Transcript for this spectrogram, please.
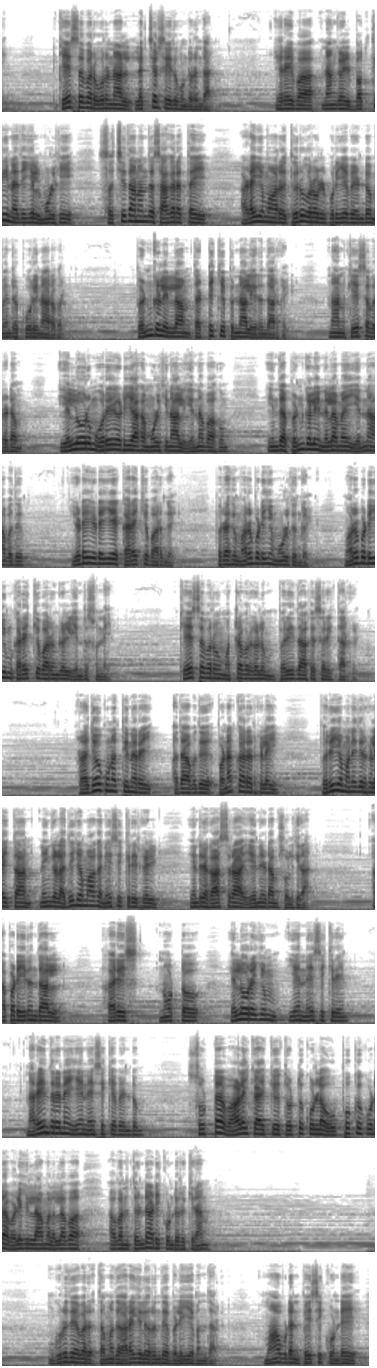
கேசவர் ஒரு நாள் லெக்சர் செய்து கொண்டிருந்தார். இறைவா நாங்கள் பக்தி நதியில் மூழ்கி சச்சிதானந்த சாகரத்தை அடையுமாறு திருவருள் புரிய வேண்டும் என்று கூறினார் அவர். பெண்கள் எல்லாம் தட்டிக்கு பின்னால் இருந்தார்கள். நான் கேசவரிடம் எல்லோரும் ஒரே அடியாக மூழ்கினால் என்னவாகும்? இந்த பெண்களின் நிலைமை என்ன ஆவது? இடையிடையே கரைக்கு வாருங்கள். பிறகு மறுபடியும் மூழ்குங்கள். மறுபடியும் கரைக்கு வாருங்கள் என்று சொன்னேன். கேசவரும் மற்றவர்களும் பெரிதாக சிரித்தார்கள். ரஜோகுணத்தினரை அதாவது பணக்காரர்களை பெரிய மனிதர்களைத்தான் நீங்கள் அதிகமாக நேசிக்கிறீர்கள் என்று ஹாஸ்ரா என்னிடம் சொல்கிறான். அப்படி இருந்தால் ஹரிஸ் நோட்டோ எல்லோரையும் ஏன் நேசிக்கிறேன்? நரேந்திரனை ஏன் நேசிக்க வேண்டும்? சுட்ட வாழைக்காய்க்கு தொட்டுக்கொள்ள உப்புக்கு கூட வழியில்லாமல் அல்லவா அவன் திண்டாடி கொண்டிருக்கிறான்? குருதேவர் தமது அறையிலிருந்து வெளியே வந்தார். மாவுடன் பேசிக்கொண்டே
